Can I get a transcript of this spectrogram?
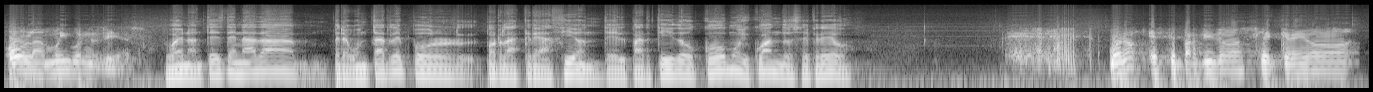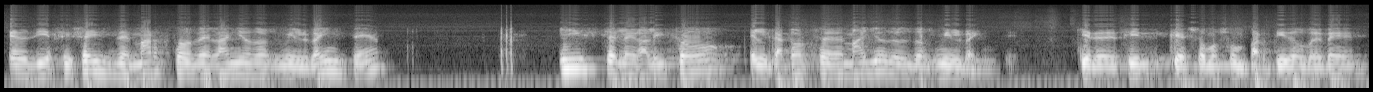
Hola, muy buenos días. Bueno, antes de nada, preguntarle por, por la creación del partido, cómo y cuándo se creó. Bueno, este partido se creó el 16 de marzo del año 2020 y se legalizó el 14 de mayo del 2020. Quiere decir que somos un partido bebé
